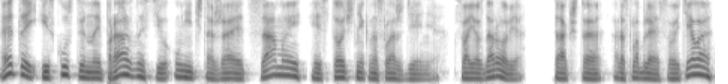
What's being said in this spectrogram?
этой искусственной праздностью уничтожает самый источник наслаждения – свое здоровье. Так что, расслабляя свое тело,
